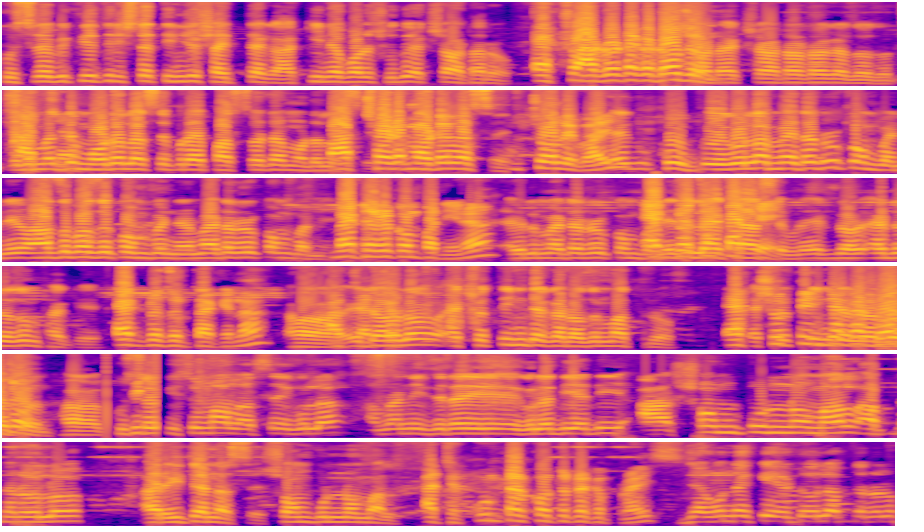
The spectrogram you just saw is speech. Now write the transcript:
খুচরা বিক্রি ত্রিশটা তিনশো ষাট টাকা কিনা পরে শুধু একশো আঠারো। একশো আঠারো টাকা ডজন? একশো আঠারো টাকা ডজন। এর আচ্ছা। মধ্যে মডেল আছে প্রায় পাঁচ ছয়টা মডেল পাঁচ আছে ছয়টা মডেল আছে। চলে ভাই। খুব এগুলো ম্যাটারোর কোম্পানি আজে বাজে কোম্পানি ম্যাটারোর কোম্পানি ব্যাটারি কোম্পানি না? এগুলো ম্যাটারোর কোম্পানি এক ডজন লেখা থাকে? আছে এক ডজন থাকে। এক ডজন থাকে না? হ্যাঁ আচ্ছা, এটা আচ্ছা। হলো একশো তিন টাকা ডজন মাত্র। 103 টাকা ডজন? হ্যাঁ খুচরা কিছু মাল আছে এগুলা আমরা নিজেরাই এগুলা দিয়ে দিই আর সম্পূর্ণ মাল আপনার হলো আর রিটার্ন আছে সম্পূর্ণ মাল। আচ্ছা কোনটার কত টাকা প্রাইস যেমন নাকি এটা হলো আপনার হলো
